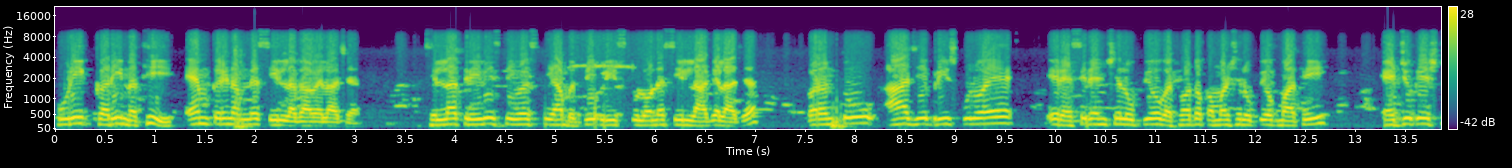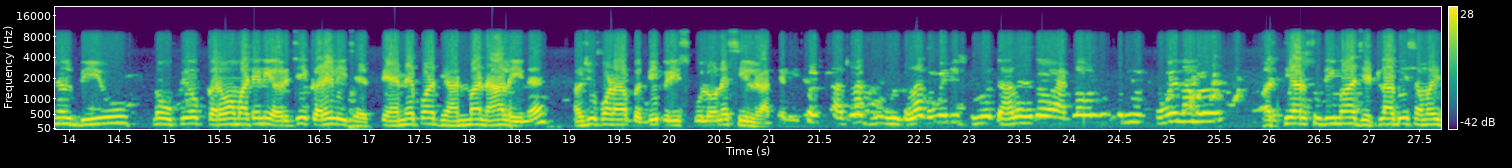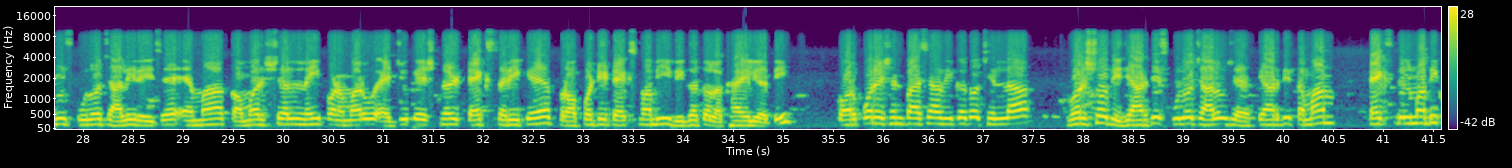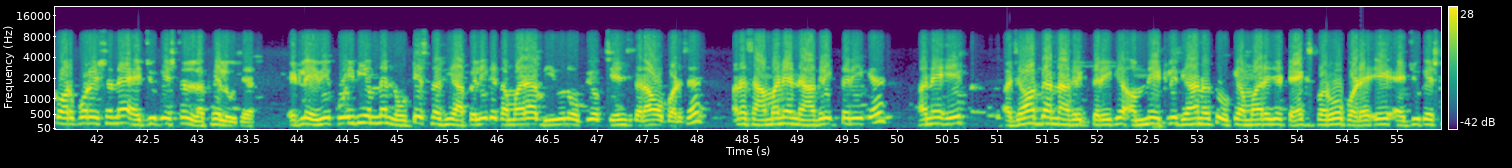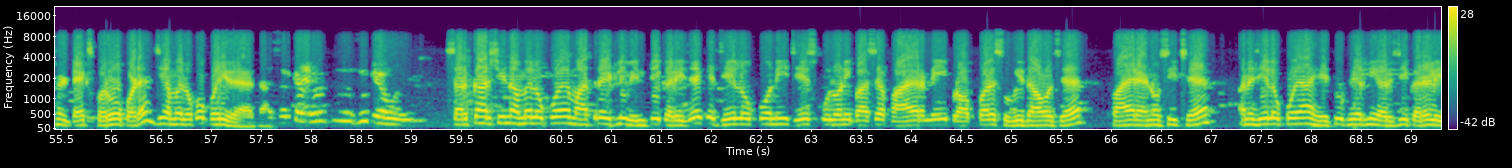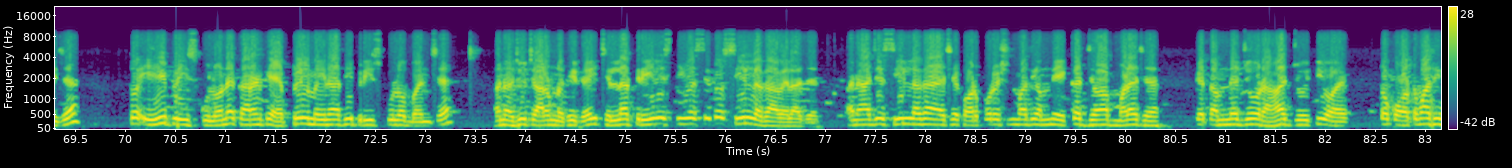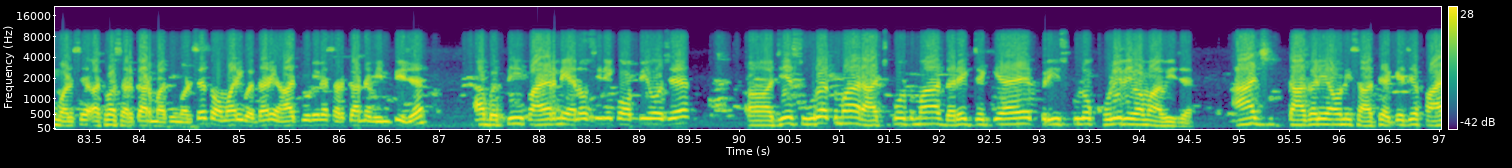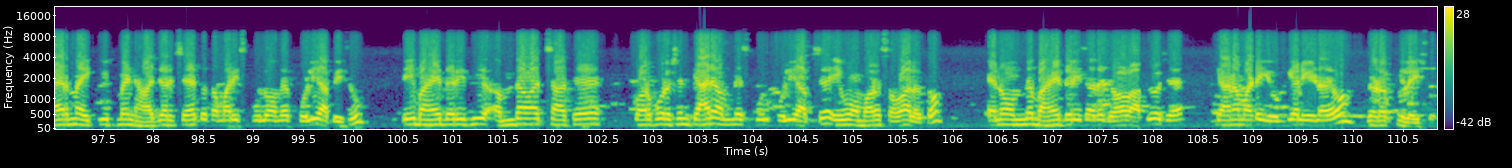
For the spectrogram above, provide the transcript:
પૂરી કરી નથી, એમ કરીને અમને સીલ લગાવેલા છે. છેલ્લા ત્રેવીસ દિવસથી આ બધી પ્રી સ્કૂલોને સીલ લાગેલા છે. પરંતુ આ જે પ્રી સ્કૂલોએ એ રેસિડેન્શિયલ ઉપયોગ અથવા તો કમર્શિયલ ઉપયોગમાંથી એજ્યુકેશનલ બીયુનો ઉપયોગ કરવા માટેની અરજી કરેલી છે, તેને પણ ધ્યાનમાં ના લઈને હજુ પણ આ બધી પ્રી સ્કૂલોને સીલ રાખેલી છે. આટલા ઘણા સમયથી સ્કૂલો ચાલે છે તો આટલા વર્ષ સમય ના મળ્યો? અત્યાર સુધીમાં જેટલા બી સમયથી સ્કૂલો ચાલી રહી છે એમાં કમર્શિયલ નહીં પણ અમારું એજ્યુકેશનલ ટેક્સ તરીકે પ્રોપર્ટી ટેક્સમાં બી વિગતો લખાયેલી હતી. કોર્પોરેશન પાસે આ વિગતો છેલ્લા વર્ષોથી જ્યારથી સ્કૂલો ચાલુ છે ત્યારથી તમામ ટેક્સ બિલમાં બી કોર્પોરેશને એજ્યુકેશનલ લખેલું છે. એટલે એવી કોઈ બી અમને નોટિસ નથી આપેલી કે તમારે આ બીયુનો ઉપયોગ ચેન્જ કરાવવો પડશે. અને સામાન્ય નાગરિક તરીકે અને એક જવાબદાર નાગરિક તરીકે અમને એટલી ધ્યાન હતું કે અમારે જે ટેક્સ ભરવો પડે એ એજ્યુકેશનલ ટેક્સ ભરવો પડે જે અમે લોકો ભરી રહ્યા હતા. સરકાર શ્રીને શું કહેવું? સરકારશ્રીને અમે લોકોએ માત્ર એટલી વિનંતી કરી છે કે જે લોકોની જે સ્કૂલોની પાસે ફાયરની પ્રોપર સુવિધાઓ છે ફાયર એનઓસી છે અને જે લોકોએ આ હેતુફેરની અરજી કરેલી છે તો એવી પ્રી સ્કૂલોને કારણ કે એપ્રિલ મહિનાથી પ્રી સ્કૂલો બંધ છે અને હજુ ચાલુ નથી થઈ. છેલ્લા ત્રેવીસ દિવસથી તો સીલ લગાવેલા છે. અને આ જે સીલ લગાવ્યા છે, કોર્પોરેશનમાંથી અમને એક જ જવાબ મળે છે કે તમને જો રાહત જોઈતી હોય તો કોર્ટમાંથી મળશે અથવા સરકારમાંથી મળશે. તો અમારી બધાની હાથ જોડીને સરકારને વિનંતી છે. આ બધી ફાયરની એનઓસીની કોપીઓ છે. જે સુરતમાં, રાજકોટમાં દરેક જગ્યાએ પ્રી સ્કૂલો ખોલી દેવામાં આવી છે. આ જ કાગળિયાઓની સાથે કે જે ફાયરના ઇક્વિપમેન્ટ હાજર છે, તો તમારી સ્કૂલો અમે ખોલી આપીશું. તે બાહેધરીથી અમદાવાદ સાથે કોર્પોરેશન ક્યારે અમને સ્કૂલ ખોલી આપશે એવો અમારો સવાલ હતો. એનો અમને બાહેધરી સાથે જવાબ આપ્યો છે કે આના માટે યોગ્ય નિર્ણયો ઝડપથી લઈશું.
